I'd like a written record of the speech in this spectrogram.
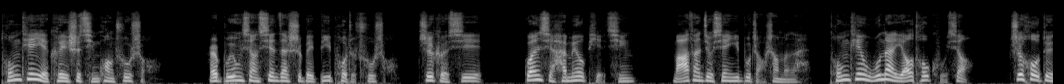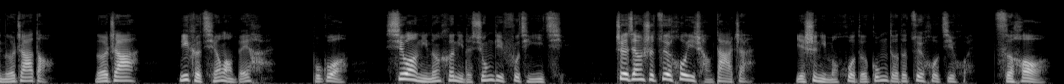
童天也可以视情况出手，而不用像现在是被逼迫着出手。只可惜关系还没有撇清，麻烦就先一步找上门来。童天无奈摇头苦笑，之后对哪吒道：“哪吒，你可前往北海？不过希望你能和你的兄弟父亲一起，这将是最后一场大战。”也是你们获得功德的最后机会。此后，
